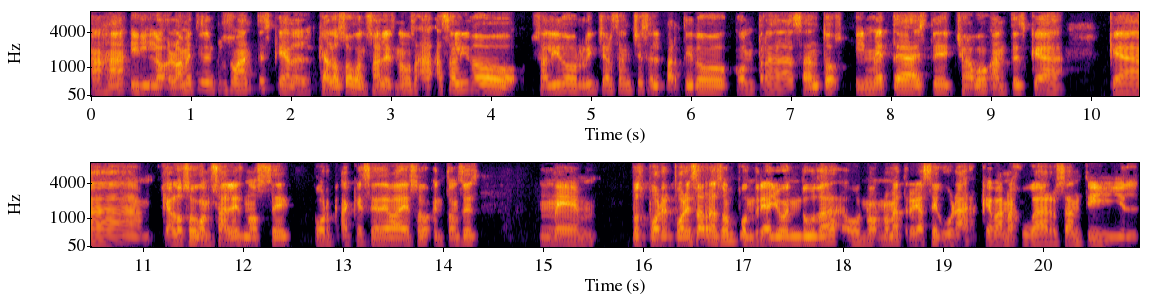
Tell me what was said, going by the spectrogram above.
Ajá, y lo, ha metido incluso antes que al, que Oso González, ¿no? ha, salido, salido Richard Sánchez el partido contra Santos y mete a este chavo antes que a, que a, que a Oso González, no sé por a qué se deba eso. Entonces, me, pues por, por, esa razón pondría yo en duda, o no, no me atrevería a asegurar que van a jugar Santi y el,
